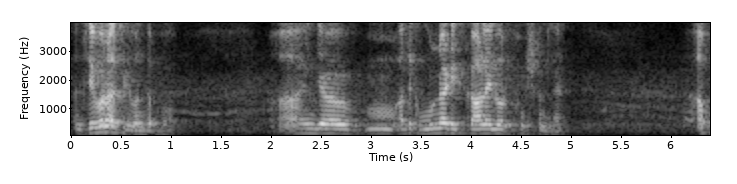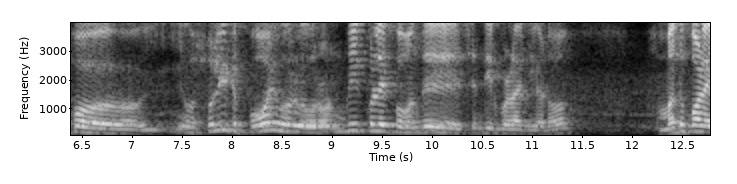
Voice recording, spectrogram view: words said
சிவராத்திரி வந்தப்போ. இங்கே அதுக்கு முன்னாடி காலையில் ஒரு ஃபங்க்ஷனில் அப்போது இவன் சொல்லிட்டு போய் ஒரு ஒரு ஒன் வீக்குள்ளே இப்போ வந்து செந்தீர் பாலாஜி இடம் மதுபாலை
